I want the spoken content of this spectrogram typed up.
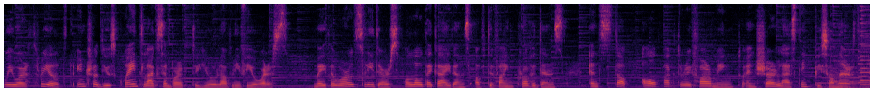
We were thrilled to introduce quaint Luxembourg to you, lovely viewers. May the world's leaders follow the guidance of divine providence and stop all factory farming to ensure lasting peace on earth.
